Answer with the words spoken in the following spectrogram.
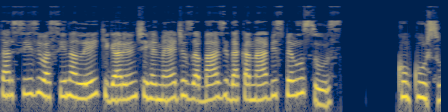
Tarcísio assina lei que garante remédios à base da cannabis pelo SUS. Concurso.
